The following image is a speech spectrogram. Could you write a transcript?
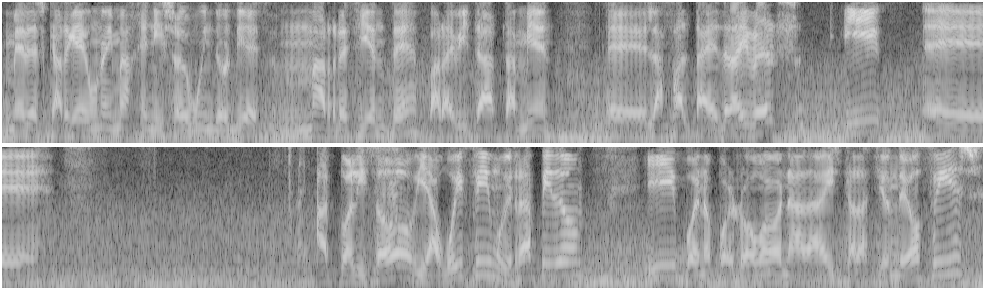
me descargué una imagen ISO de Windows 10 más reciente para evitar también eh, la falta de drivers y eh, actualizó vía Wi-Fi muy rápido y bueno, pues luego nada, instalación de Office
